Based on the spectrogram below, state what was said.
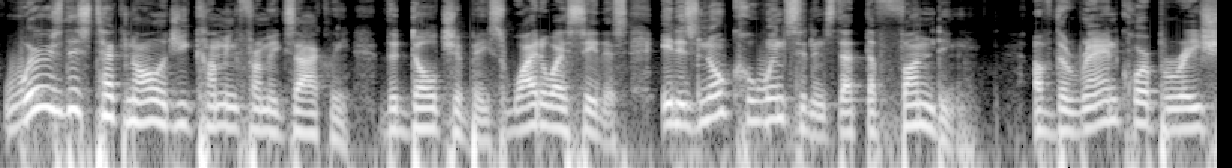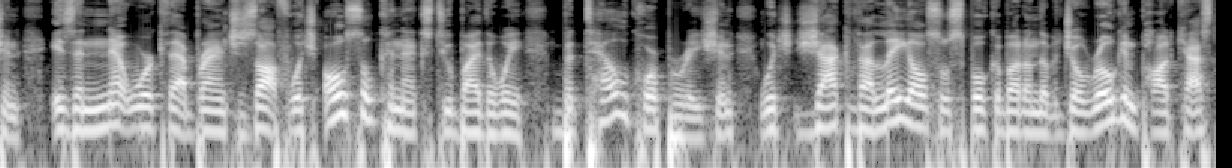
Where's this technology coming from exactly? The Dulce base. Why do I say this? It is no coincidence that the funding of the RAND Corporation is a network that branches off, which also connects to, by the way, Battelle Corporation, which Jacques Vallée also spoke about on the Joe Rogan podcast,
